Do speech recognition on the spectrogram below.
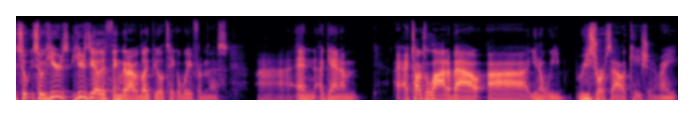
so so here's here's the other thing that I would like people to take away from this. Uh, and again, I'm I, I talked a lot about uh, you know we resource allocation, right?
